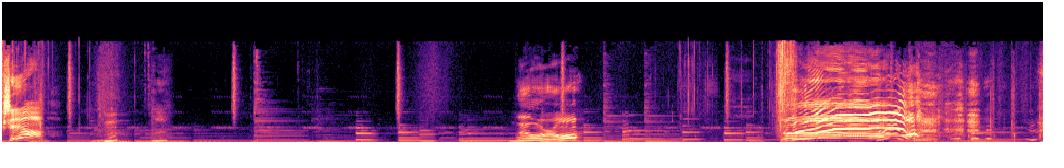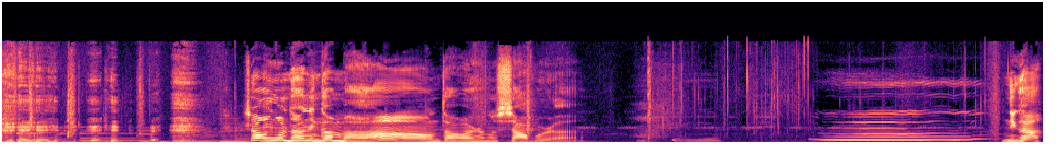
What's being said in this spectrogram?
谁啊？嗯 张顾南，你干嘛？大晚上的吓唬人！你看，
